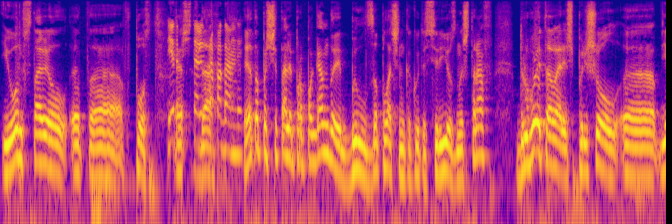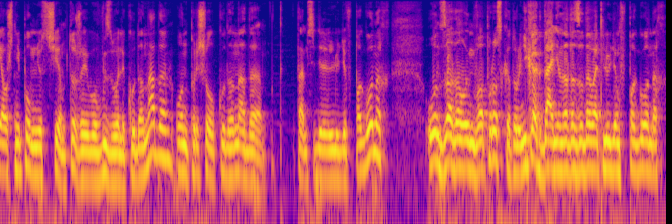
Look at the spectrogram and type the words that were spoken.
И он вставил это в пост. И это посчитали да. пропагандой. Это посчитали пропагандой, был заплачен какой-то серьезный штраф. Другой товарищ пришел, э, я уж не помню с чем, тоже его вызвали куда надо. Он пришел куда надо, там сидели люди в погонах. Он задал им вопрос, который никогда не надо задавать людям в погонах.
